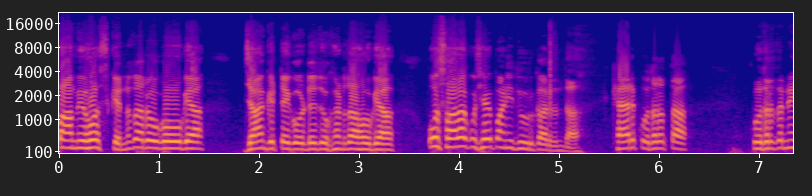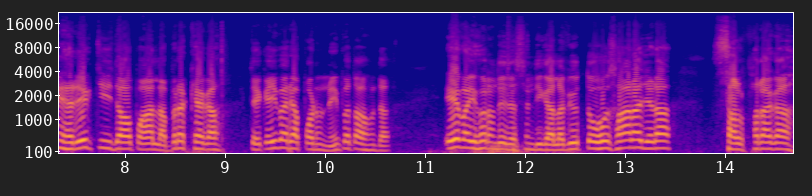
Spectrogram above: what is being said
ਭਾਵੇਂ ਉਹ ਸਕਿਨ ਦਾ ਰੋਗ ਹੋ ਗਿਆ ਜਾਂ ਗਿੱਟੇ ਗੋਡੇ ਦੁਖਣ ਦਾ ਹੋ ਗਿਆ, ਉਹ ਸਾਰਾ ਕੁਝ ਇਹ ਪਾਣੀ ਦੂਰ ਕਰ ਦਿੰਦਾ। ਖੈਰ, ਕੁਦਰਤ ਆ, ਕੁਦਰਤ ਨੇ ਹਰੇਕ ਚੀਜ਼ ਦਾ ਉਪਾਅ ਲੱਭ ਰੱਖਿਆਗਾ ਤੇ ਕਈ ਵਾਰ ਆਪਾਂ ਨੂੰ ਨਹੀਂ ਪਤਾ ਹੁੰਦਾ। ਇਹ ਬਾਈ ਹੋਰਾਂ ਦੇ ਦੱਸਣ ਦੀ ਗੱਲ ਆ ਵੀ ਉੱਤੋਂ ਉਹ ਸਾਰਾ ਜਿਹੜਾ ਸਲਫਰ ਹੈਗਾ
